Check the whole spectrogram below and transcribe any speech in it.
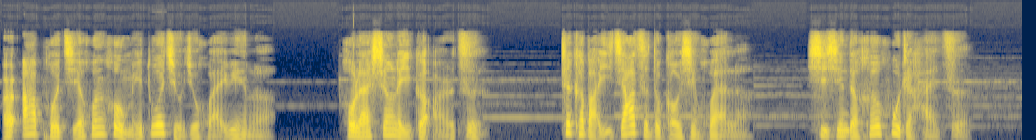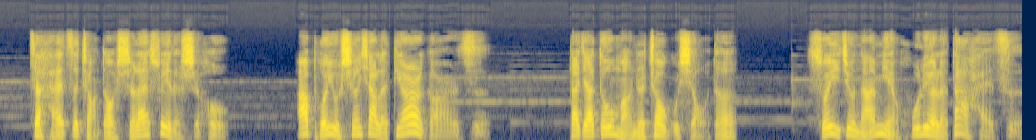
而阿婆结婚后没多久就怀孕了。后来生了一个儿子，这可把一家子都高兴坏了，细心的呵护着孩子。在孩子长到十来岁的时候，阿婆又生下了第二个儿子。大家都忙着照顾小的，所以就难免忽略了大孩子。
